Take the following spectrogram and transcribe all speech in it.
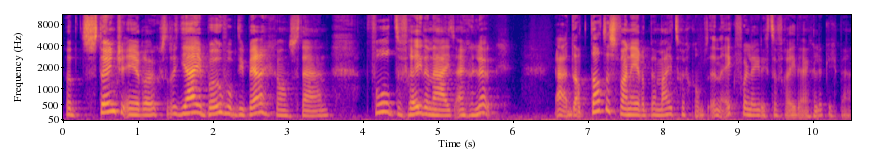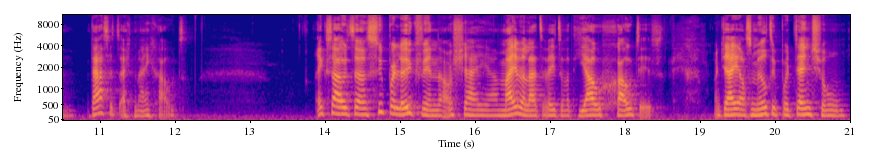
dat steuntje in je rug, zodat jij bovenop die berg kan staan, vol tevredenheid en geluk. Ja, dat, dat is wanneer het bij mij terugkomt en ik volledig tevreden en gelukkig ben. Daar zit echt mijn goud. Ik zou het uh, super leuk vinden als jij uh, mij wil laten weten wat jouw goud is. Want jij als multipotential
